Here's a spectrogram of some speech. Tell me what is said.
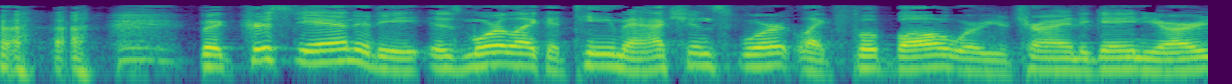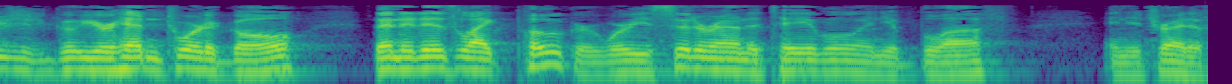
but Christianity is more like a team action sport, like football, where you're trying to gain yardage, you're heading toward a goal, than it is like poker, where you sit around a table and you bluff and you try to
